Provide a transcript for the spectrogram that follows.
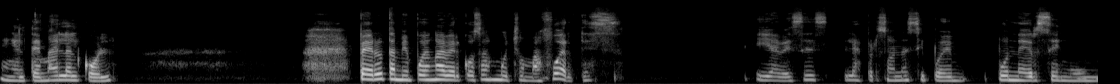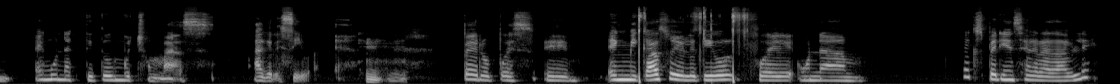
en el tema del alcohol, pero también pueden haber cosas mucho más fuertes. Y a veces las personas sí pueden ponerse en, un, en una actitud mucho más agresiva. Pero pues eh, en mi caso, yo les digo, fue una experiencia agradable.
